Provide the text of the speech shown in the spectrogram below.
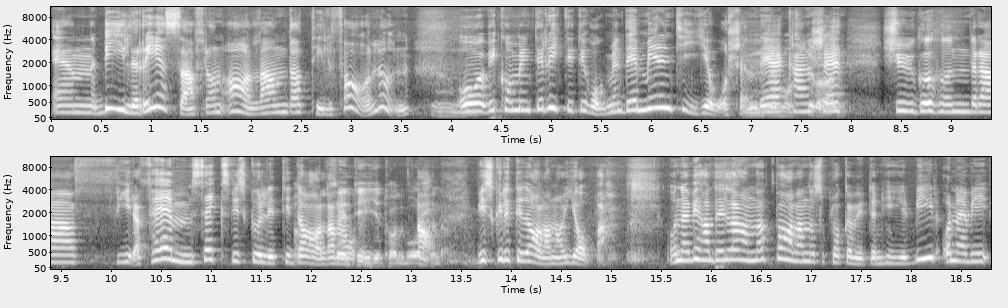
en bilresa från Arlanda till Falun. Och vi kommer inte riktigt ihåg, men det är mer än tio år sedan. Mm, det det är kanske vara. 2004, 5, 6 vi skulle till Dalarna. Säg och- 10-12 år Ja. sedan då. Vi skulle till Dalarna och jobba. Och när vi hade landat på Arlanda så plockade vi ut en hyrbil och när vi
